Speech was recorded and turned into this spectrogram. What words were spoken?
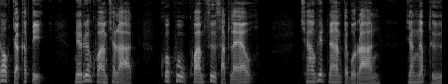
นอกจากคติในเรื่องความฉลาดควบคู่ความซื่อสัตย์แล้ว ชาวเวียดนามแต่โบราณยังนับถือ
